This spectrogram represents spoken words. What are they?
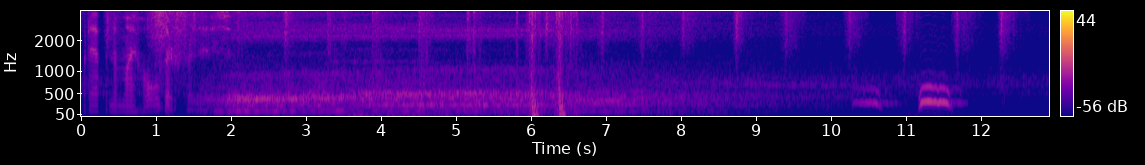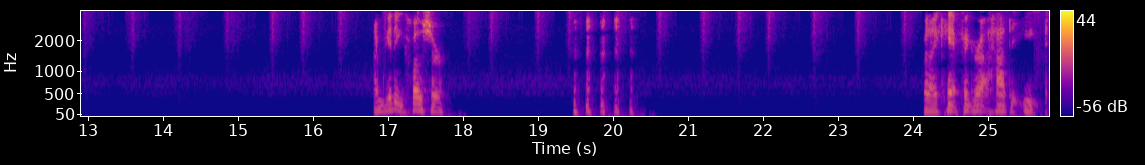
What happened to my holder for this? I'm getting closer. but I can't figure out how to eat.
